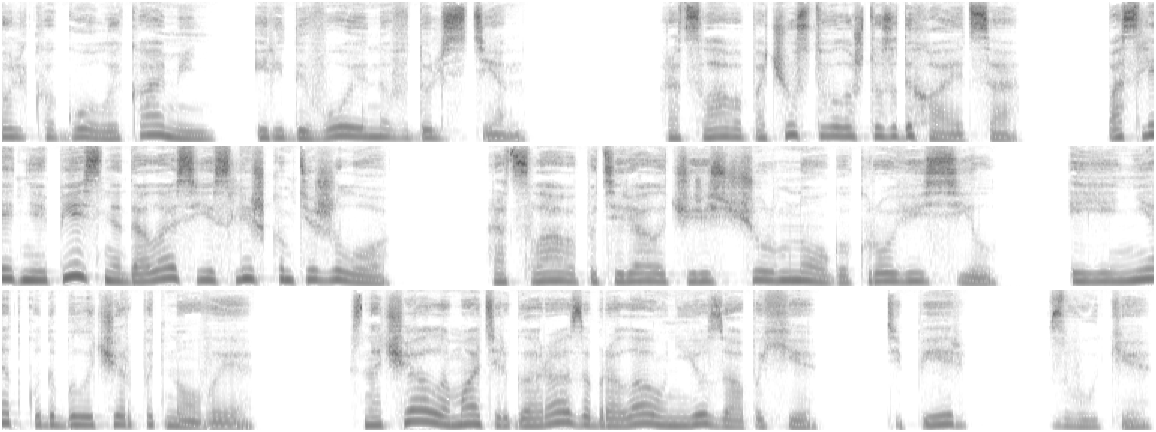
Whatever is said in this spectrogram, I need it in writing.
только голый камень и ряды воинов вдоль стен. Радслава почувствовала, что задыхается. Последняя песня далась ей слишком тяжело. Радслава потеряла чересчур много крови и сил, и ей неоткуда было черпать новые. Сначала Матерь-гора забрала у нее запахи, теперь — звуки.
